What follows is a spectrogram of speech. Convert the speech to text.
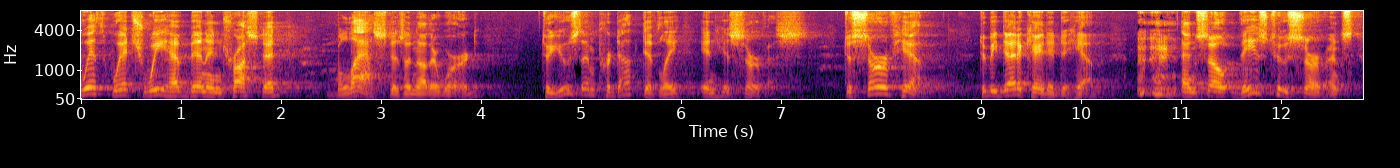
with which we have been entrusted, blessed is another word, to use them productively in His service, to serve Him, to be dedicated to Him. and so these two servants,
